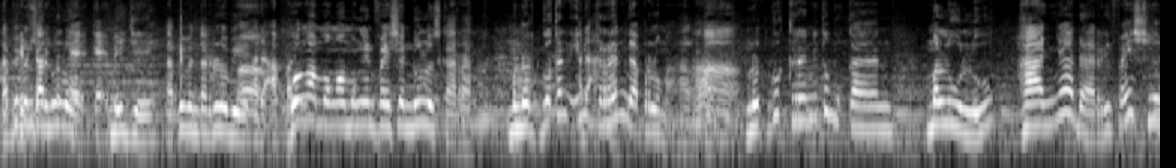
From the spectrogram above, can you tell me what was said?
Tapi Thrift bentar shop dulu. kayak, kayak BJ. Tapi bentar dulu bi. Ah, ada apa Gue nggak mau ngomongin fashion dulu sekarang. Menurut gue kan ini Ada keren nggak perlu mahal. Ah. Menurut gue keren itu bukan melulu hanya dari fashion,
